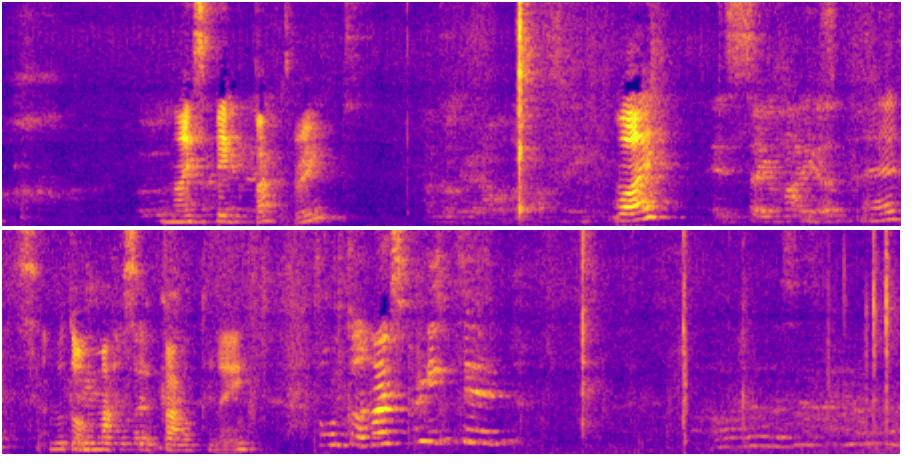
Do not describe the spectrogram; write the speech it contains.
Oh, nice big bathroom. I'm not going out on the balcony. Why? It's so high up. Beds. And we've got a massive balcony. Oh, we've got a nice painting. Oh, this is beautiful.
